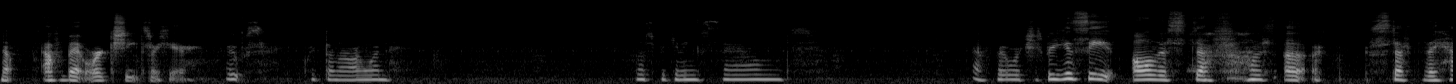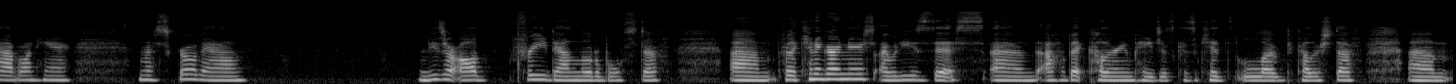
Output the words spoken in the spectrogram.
No, alphabet worksheets right here. Oops, clicked on the wrong one. Most beginning sounds alphabet worksheets. But you can see all this stuff, all this uh, stuff that they have on here. I'm going to scroll down. And these are all free downloadable stuff. Um, for the kindergartners, I would use this, um, the alphabet coloring pages, because the kids love to color stuff. Um,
